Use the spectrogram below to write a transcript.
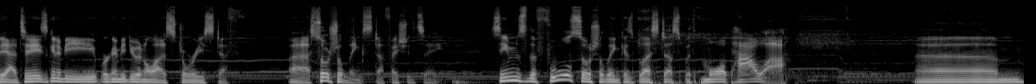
But yeah, today's to be, we're to be doing a lot of story stuff. Uh, social link stuff, I should say. Seems the Fool social link has blessed us with more power. Um,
